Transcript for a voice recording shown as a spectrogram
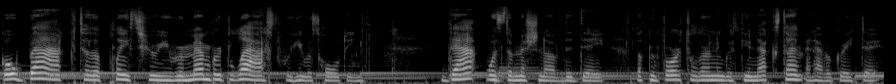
go back to the place where he remembered last where he was holding. That was the Mishnah of the day. Looking forward to learning with you next time and have a great day.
